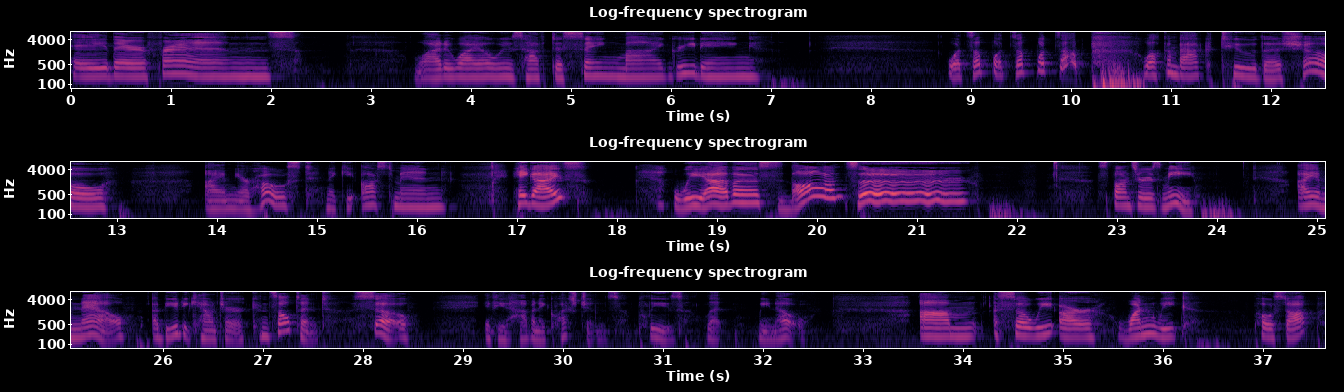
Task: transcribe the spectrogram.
Hey there, friends. Why do I always have to sing my greeting? What's up? What's up? What's up? Welcome back to the show. I am your host, Nikki Osman. Hey guys, we have a sponsor. Sponsor is me. I am now a beauty counter consultant. So, if you have any questions, please let me know. Um, so we are one week post op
